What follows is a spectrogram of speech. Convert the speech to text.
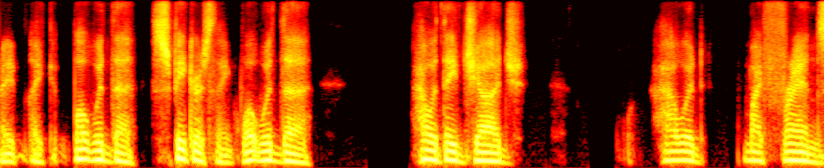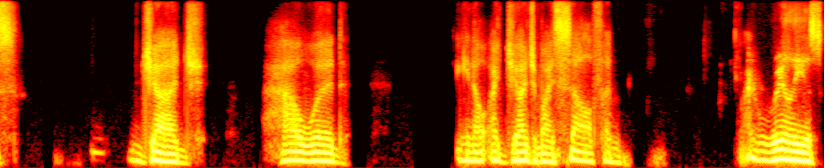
right? Like, what would the speakers think? What would the, how would they judge? How would my friends judge? how would you know i judge myself. And i really is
